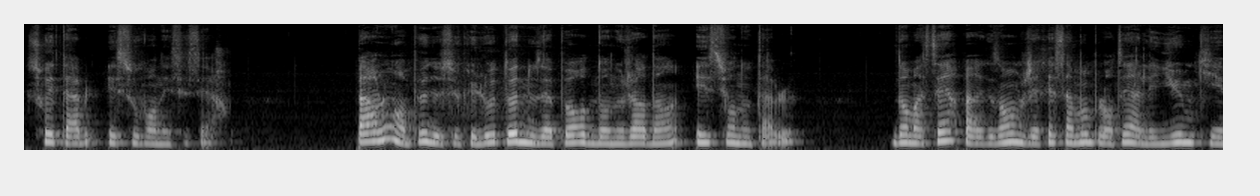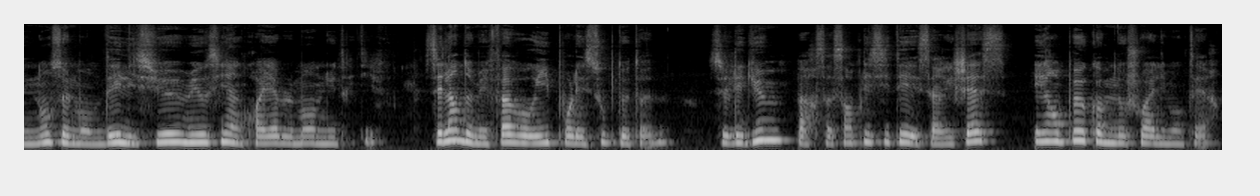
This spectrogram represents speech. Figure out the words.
souhaitable et souvent nécessaire. Parlons un peu de ce que l'automne nous apporte dans nos jardins et sur nos tables. Dans ma serre, par exemple, j'ai récemment planté un légume qui est non seulement délicieux, mais aussi incroyablement nutritif. C'est l'un de mes favoris pour les soupes d'automne. Ce légume, par sa simplicité et sa richesse, est un peu comme nos choix alimentaires,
